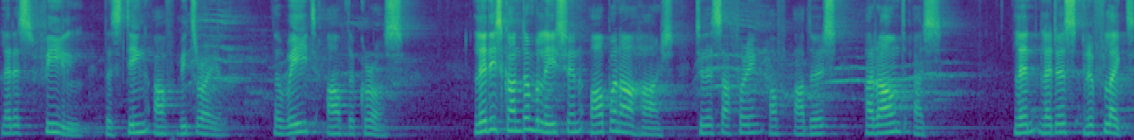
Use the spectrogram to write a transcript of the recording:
Let us feel the sting of betrayal, the weight of the cross. Let this contemplation open our hearts to the suffering of others around us. Let, let us reflect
